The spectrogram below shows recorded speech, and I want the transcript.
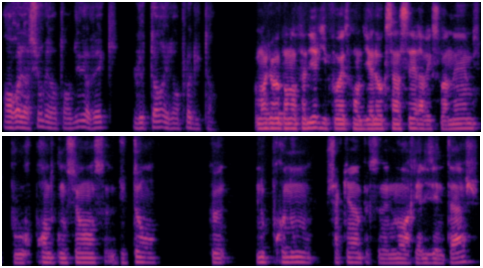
en relation, bien entendu, avec le temps et l'emploi du temps? Moi, j'aurais tendance à dire qu'il faut être en dialogue sincère avec soi-même pour prendre conscience du temps que nous prenons chacun personnellement à réaliser une tâche,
